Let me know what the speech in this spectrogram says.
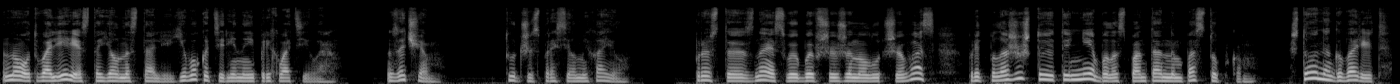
Ноут Валерия стоял на столе, его Катерина и прихватила. «Зачем?» — тут же спросил Михаил. «Просто, зная свою бывшую жену лучше вас, предположу, что это не было спонтанным поступком. Что она говорит?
